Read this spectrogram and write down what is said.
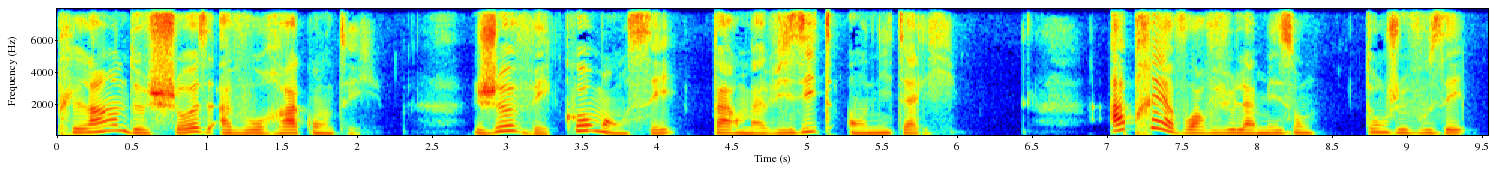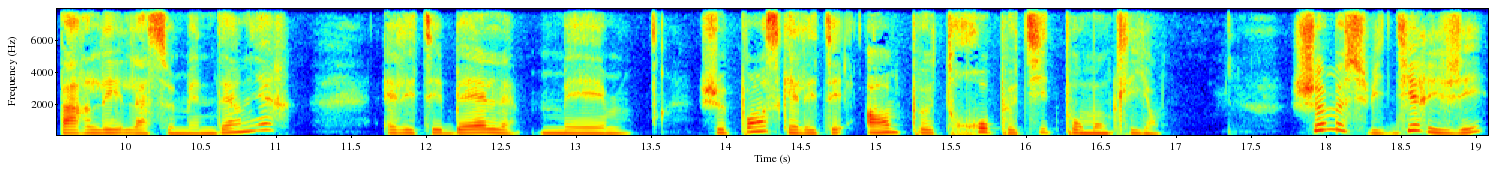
plein de choses à vous raconter. Je vais commencer par ma visite en Italie. Après avoir vu la maison dont je vous ai parlé la semaine dernière, elle était belle, mais je pense qu'elle était un peu trop petite pour mon client. Je me suis dirigée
